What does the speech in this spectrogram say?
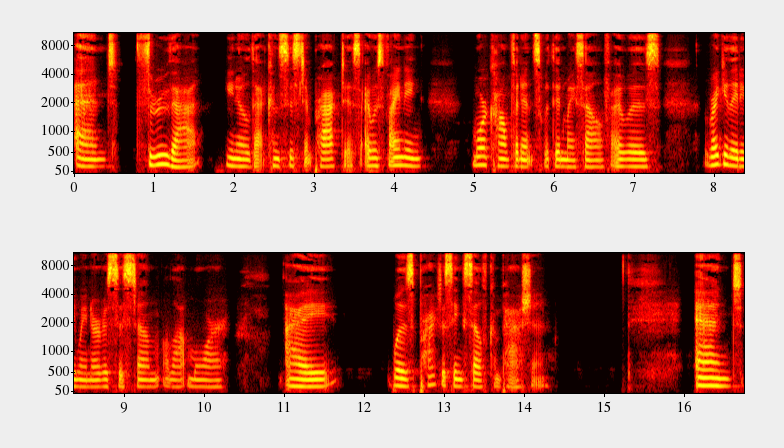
And through that, you know, that consistent practice, I was finding more confidence within myself. I was regulating my nervous system a lot more. I was practicing self compassion. And,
